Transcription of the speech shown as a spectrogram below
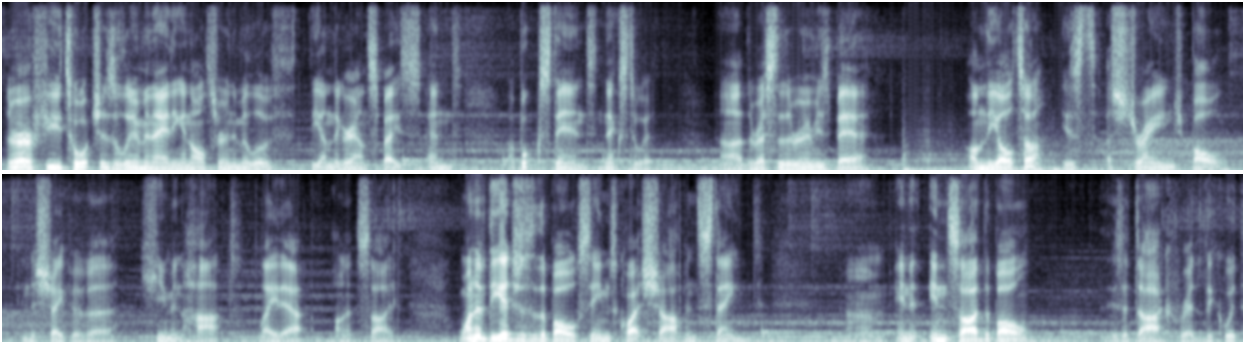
There are a few torches illuminating an altar in the middle of the underground space, and a book stand next to it. Uh, the rest of the room is bare, on the altar is a strange bowl in the shape of a human heart laid out on its side. One of the edges of the bowl seems quite sharp and stained. Um, in, inside the bowl is a dark red liquid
